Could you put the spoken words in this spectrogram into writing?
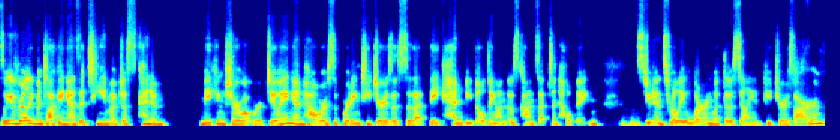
so we've really been talking as a team of just kind of making sure what we're doing and how we're supporting teachers is so that they can be building on those concepts and helping mm-hmm. students really learn what those salient features are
